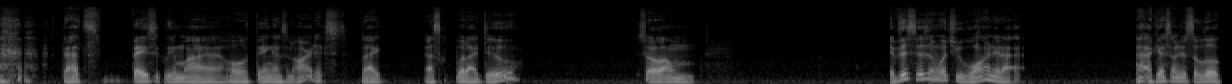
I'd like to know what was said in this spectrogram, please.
that's basically my whole thing as an artist. Like, that's what I do. So, um, if this isn't what you wanted, I, I guess I'm just a little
